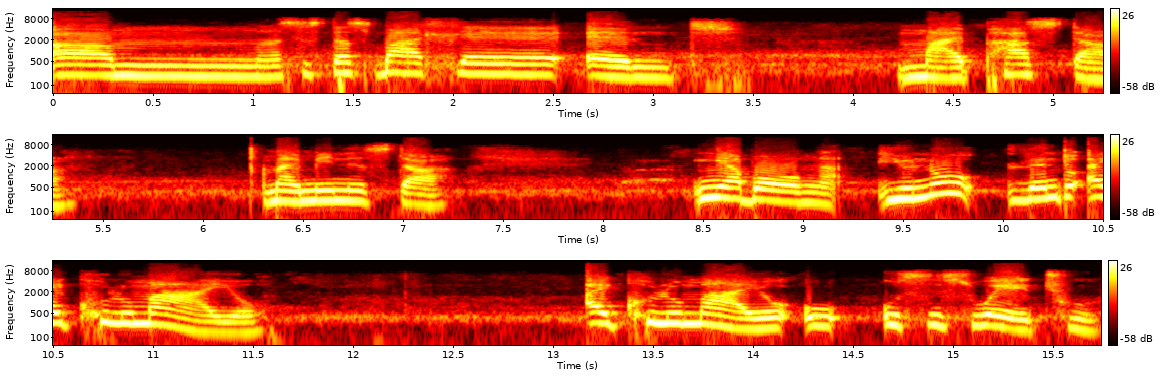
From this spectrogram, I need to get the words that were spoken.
um sister Sbahle and my pastor my minister ngiyabonga you know lento ayikhulumayo ayikhulumayo usisi wethu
